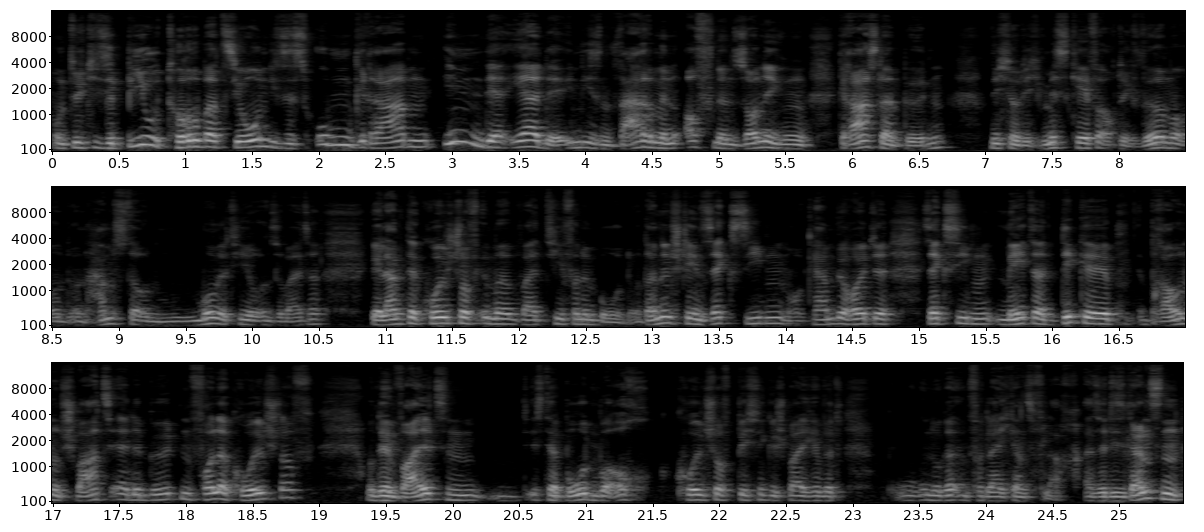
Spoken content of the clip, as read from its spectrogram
Und durch diese Bioturbation, dieses Umgraben in der Erde, in diesen warmen, offenen, sonnigen Graslandböden, nicht nur durch Mistkäfer, auch durch Würmer und, und Hamster und Murmeltiere und so weiter, gelangt der Kohlenstoff immer weit tiefer in den Boden. Und dann entstehen sechs, sieben, haben wir heute sechs, sieben Meter dicke Braun- und Schwarzerdeböden voller Kohlenstoff. Und im Wald ist der Boden, wo auch Kohlenstoff ein bisschen gespeichert wird, nur im Vergleich ganz flach. Also diese ganzen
